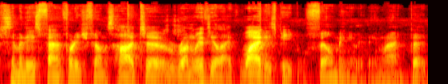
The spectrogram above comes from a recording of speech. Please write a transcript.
some of these found footage films hard to run with. You're like, why are these people filming everything, right? But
